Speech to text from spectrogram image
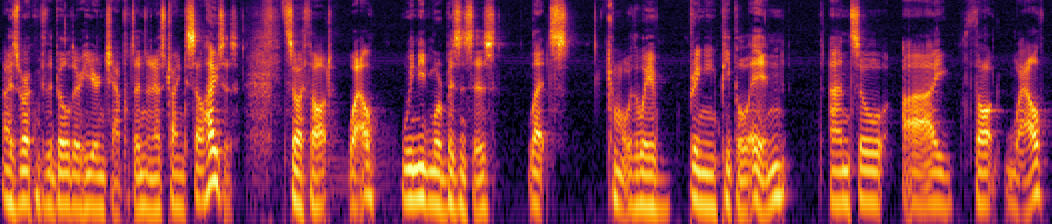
I was working for the builder here in Chapelton and I was trying to sell houses. So I thought, well, we need more businesses. Let's come up with a way of bringing people in. And so I thought, well,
